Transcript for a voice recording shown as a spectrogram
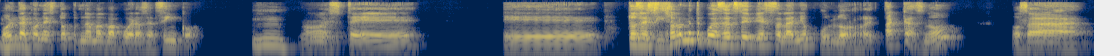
Ahorita con esto, pues nada más va a poder hacer cinco. ¿no? Este, eh, entonces, si solamente puede hacer seis viajes al año, pues lo retacas, ¿no? O sea,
